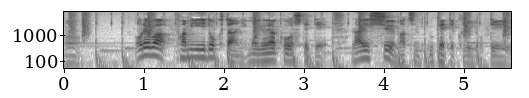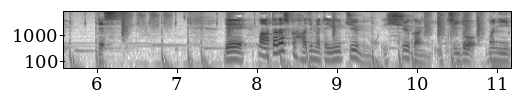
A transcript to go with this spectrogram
うん、俺はファミリードクターにも予約をしてて来週末に受けてくる予定です。で、まあ、新しく始めた YouTube も1週間に1度、まあ、2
